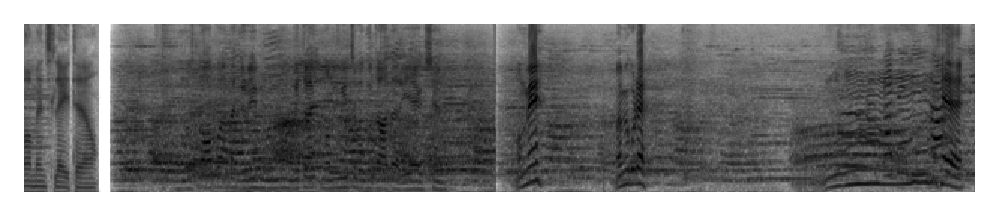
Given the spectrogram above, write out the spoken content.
Moments later. पोहोचलो आपण आता घरी मित्र मम्मीचं बघू तर आता रिॲक्शन मम्मी? मम्मी कुठे?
